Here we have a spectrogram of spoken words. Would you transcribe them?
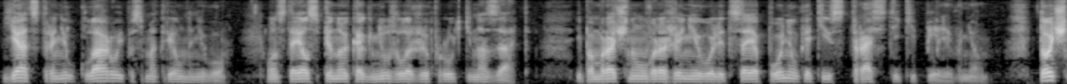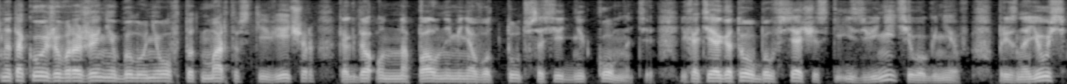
Я отстранил Клару и посмотрел на него. Он стоял спиной к огню, заложив руки назад. И по мрачному выражению его лица я понял, какие страсти кипели в нем. Точно такое же выражение было у него в тот мартовский вечер, когда он напал на меня вот тут, в соседней комнате. И хотя я готов был всячески извинить его гнев, признаюсь,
